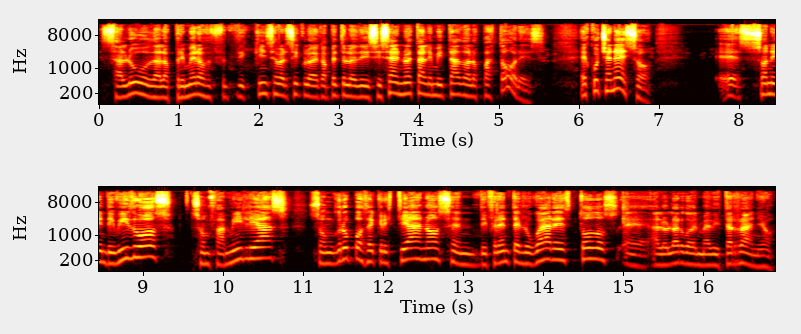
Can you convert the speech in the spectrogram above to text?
saluda, los primeros 15 versículos del capítulo 16, no está limitado a los pastores. Escuchen eso. Eh, son individuos, son familias, son grupos de cristianos en diferentes lugares, todos eh, a lo largo del Mediterráneo.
